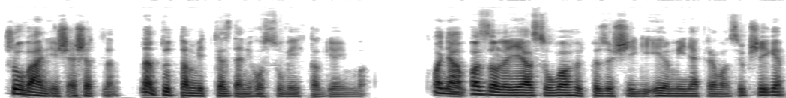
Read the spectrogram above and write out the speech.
Sovány és esetlen, nem tudtam mit kezdeni hosszú végtagjaimmal. Anyám azzal a jelszóval, hogy közösségi élményekre van szükségem,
